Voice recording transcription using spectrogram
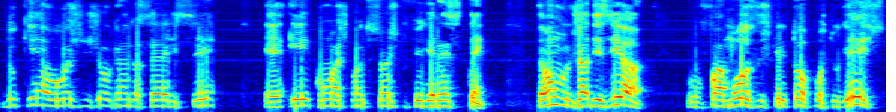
do que é hoje jogando a Série C é, e com as condições que o Figueirense tem. Então, já dizia o famoso escritor português,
